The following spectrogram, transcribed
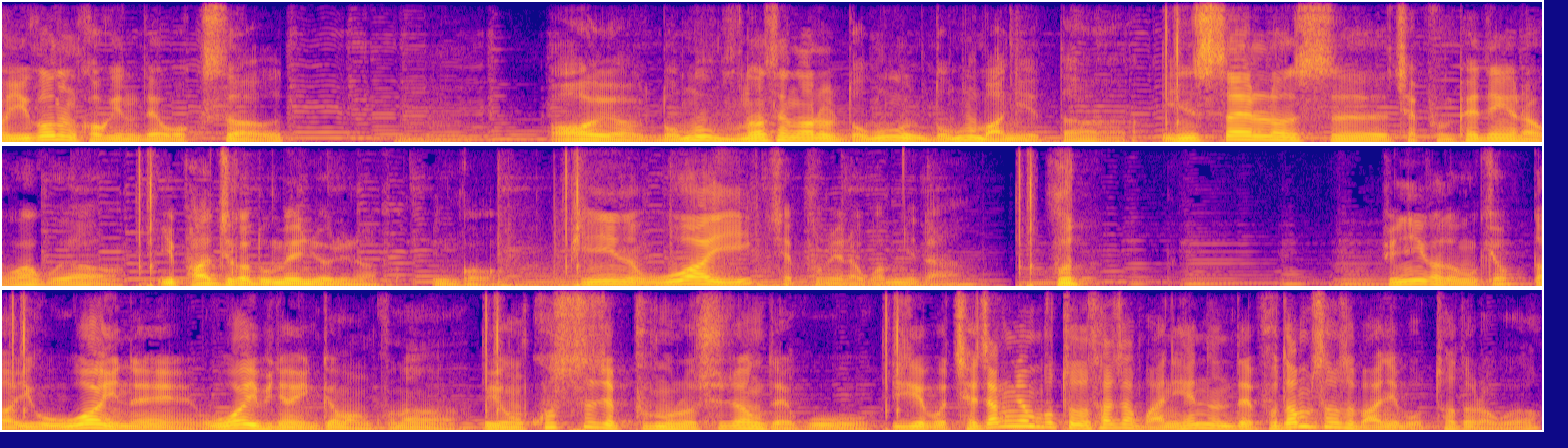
어 이거는 거긴데 Worksout. 어야 너무 문화생활을 너무 너무 많이 했다. Insilence 제품 패딩이라고 하고요. 이 바지가 Nomanual인 거. 비니는 오아이 제품이라고 합니다. 굿. 비니가 너무 귀엽다. 이거 오아이네. 오아이 비니가 인기가 많구나. 이건 COS 제품으로 추정되고 이게 뭐 재작년부터 살짝 많이 했는데 부담스러워서 많이 못 하더라고요.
